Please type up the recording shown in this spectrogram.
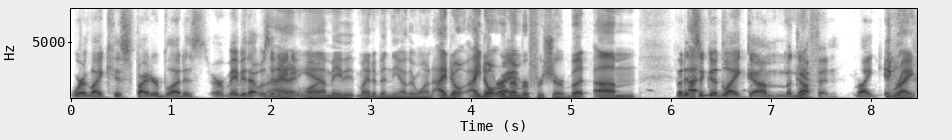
where like his spider blood is, or maybe that was in Uh, eighty one. yeah, maybe it might have been the other one. I don't I don't Right. remember for sure, but um, but it's a good like um, MacGuffin. Like right,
